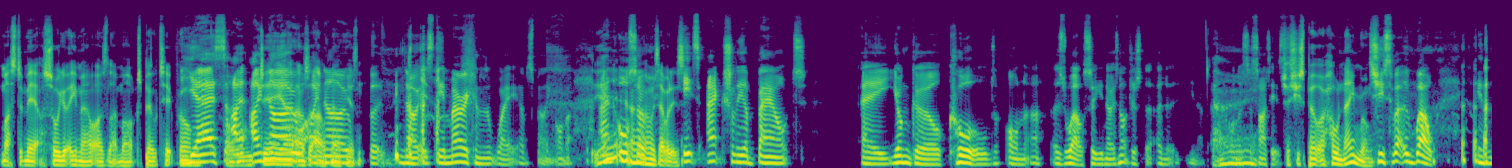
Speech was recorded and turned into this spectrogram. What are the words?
Must admit, I saw your email. I was like, Mark spelt it wrong. Yes, Oh, I, I know, was like, I oh, no, know, hasn't. but no, it's the American way of spelling honor. Yeah, and also, oh, is that what it is? it's actually about a young girl called Honor as well. So you know, it's not just a, a you know Honor Ah, Society. It's So she spelled her whole name wrong. She She's well in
